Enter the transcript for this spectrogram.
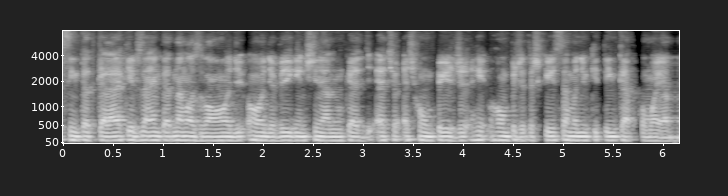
szintet kell elképzelni, tehát nem az van, hogy, hogy a végén csinálunk egy, egy, egy homepage, homepage-et és készen vagyunk, itt inkább komolyabb,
